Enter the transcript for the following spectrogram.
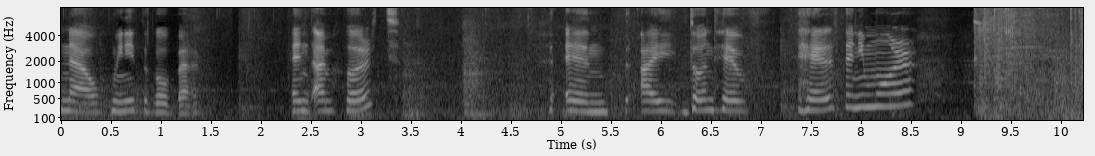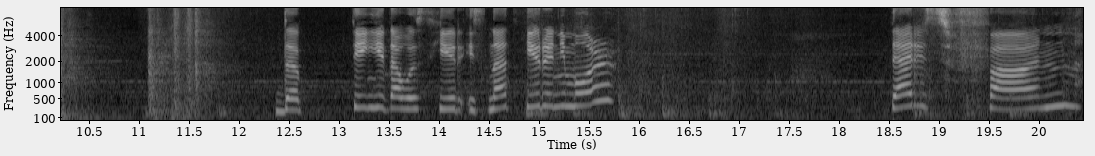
Now, we need to go back. And I'm hurt. And I don't have health anymore. The thingy that was here is not here anymore. That is fun.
